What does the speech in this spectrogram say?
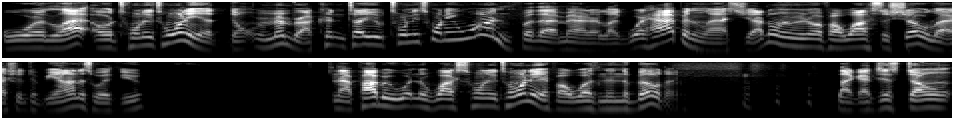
Or la- or 2020, I don't remember. I couldn't tell you 2021 for that matter. Like what happened last year. I don't even know if I watched the show last year, to be honest with you. And I probably wouldn't have watched 2020 if I wasn't in the building. like I just don't.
